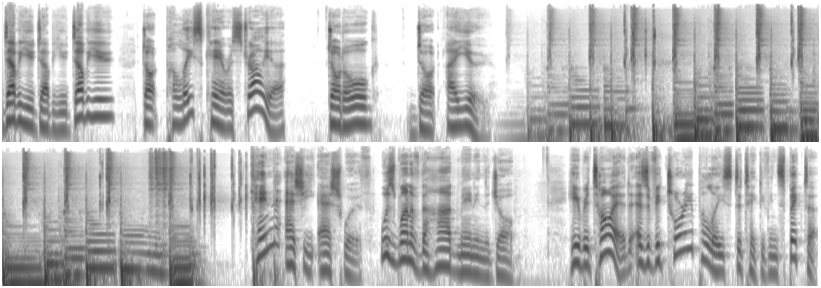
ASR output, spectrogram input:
www.policecareaustralia.org.au. Ken Ashy Ashworth was one of the hard men in the job. He retired as a Victoria Police Detective Inspector,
